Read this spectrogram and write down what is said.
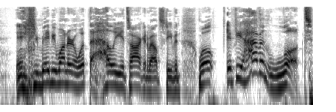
and you may be wondering what the hell are you talking about, Stephen? Well, if you haven't looked,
